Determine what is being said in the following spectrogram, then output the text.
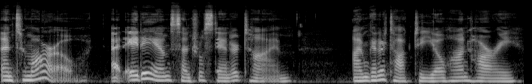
And tomorrow at 8 a.m. Central Standard Time, I'm going to talk to Johann Hari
